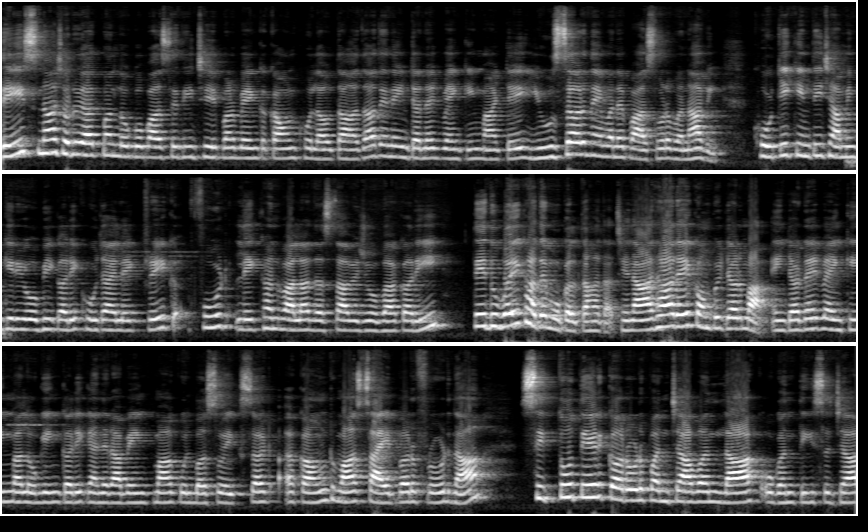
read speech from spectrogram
દેશના જરૂરિયાતમંદ લોકો પાસેથી જે પણ બેંક એકાઉન્ટ ખોલાવતા હતા તેને ઇન્ટરનેટ બેન્કિંગ માટે યુઝર નેમ અને પાસવર્ડ બનાવી ખોટી કિંમતી જામીનગીરીઓ ઊભી કરી, ખોટા ઇલેક્ટ્રિક ફૂડ લેખનવાલા દસ્તાવેજો ઊભા કરી તે દુબઈ ખાતે મોકલતા હતા, જેના આધારે કોમ્પ્યુટરમાં, ઇન્ટરનેટ બેન્કિંગમાં લોગિન કરી કેનેરા બેંકમાં કુલ બસો એકસઠ એકાઉન્ટમાં સાયબર ફ્રોડના સિત્તોતેર કરોડ પંચાવન લાખ ઓગણત્રીસ હજાર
